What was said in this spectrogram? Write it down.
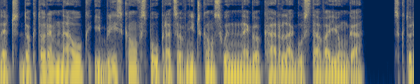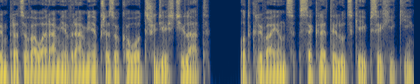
lecz doktorem nauk i bliską współpracowniczką słynnego Karla Gustawa Junga, z którym pracowała ramię w ramię przez około 30 lat, odkrywając sekrety ludzkiej psychiki.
